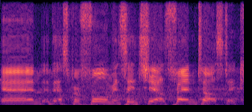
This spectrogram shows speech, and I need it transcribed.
And this performance is just fantastic.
